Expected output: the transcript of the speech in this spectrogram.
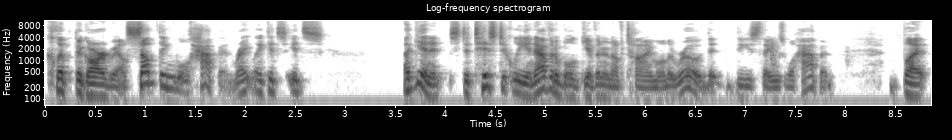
clip the guardrail. Something will happen, right? Like it's it's again it's statistically inevitable given enough time on the road that these things will happen. But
